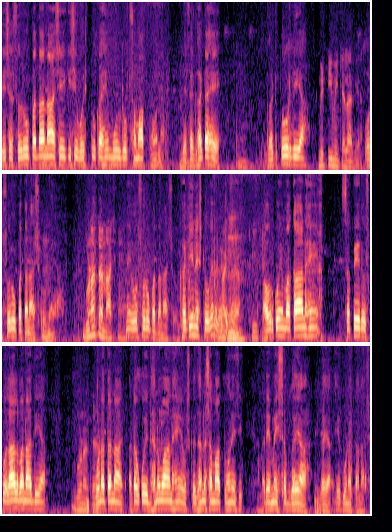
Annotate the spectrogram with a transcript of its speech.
जैसे स्वरूपता नाश है किसी वस्तु का ही मूल रूप समाप्त होना। जैसे घट है घट तोड़ दिया मिट्टी में चला गया। वो स्वरूपता नाश हो गया। गुणता नाश है। नहीं वो स्वरूपता नाश हो घट ही नष्ट हो गया ना घट अच्छा, और कोई मकान है सफ़ेद उसको लाल बना दिया। गुणता। नाश अथवा कोई धनवान है उसका धन समाप्त होने से अरे मैं सब गया गया ये गुणता नाश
